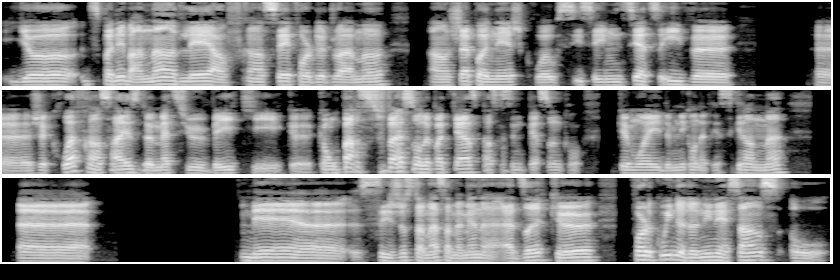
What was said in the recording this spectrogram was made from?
il y a disponible en anglais, en français For the Drama, en japonais, je crois aussi. C'est une initiative, euh, euh, je crois, française de Mathieu B, qui qu'on parle souvent sur le podcast parce que c'est une personne que moi et Dominique on apprécie grandement. Euh, mais c'est justement, ça m'amène à, à, dire que For the Queen a donné naissance au,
